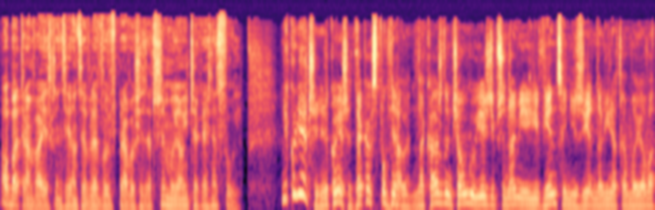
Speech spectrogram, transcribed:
oba tramwaje skręcające w lewo i w prawo się zatrzymują i czekać na swój. Niekoniecznie, niekoniecznie. Tak jak wspomniałem, na każdym ciągu jeździ przynajmniej więcej niż jedna linia tramwajowa,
